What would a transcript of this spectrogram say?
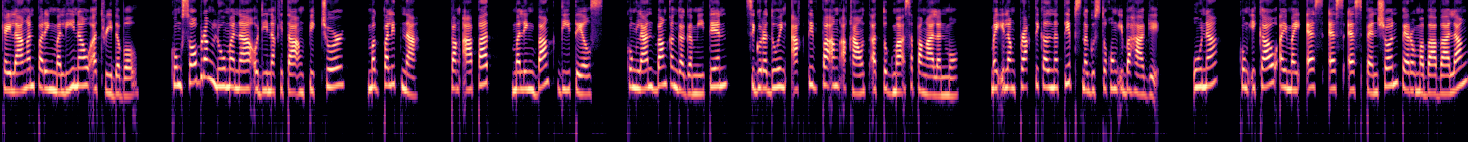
kailangan pa ring malinaw at readable. Kung sobrang luma na o di nakita ang picture, magpalit na. Pang-apat, maling bank details. Kung land bank ang gagamitin, siguraduhing active pa ang account at tugma sa pangalan mo. May ilang practical na tips na gusto kong ibahagi. Una, kung ikaw ay may SSS pension pero mababa lang,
